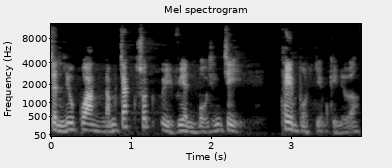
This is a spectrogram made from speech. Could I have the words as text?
Trần Lưu Quang nắm chắc xuất ủy viên Bộ Chính trị thêm một nhiệm kỳ nữa.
